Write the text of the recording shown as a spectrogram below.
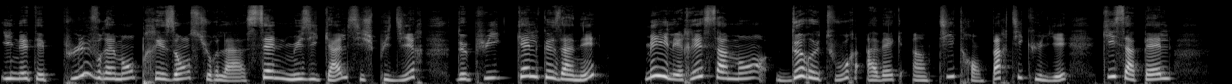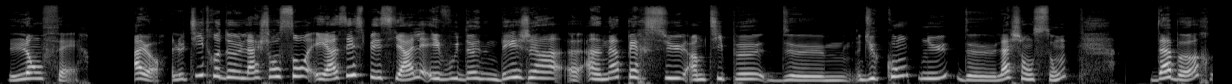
il n'était plus vraiment présent sur la scène musicale, si je puis dire, depuis quelques années. Mais il est récemment de retour avec un titre en particulier qui s'appelle L'enfer. Alors, le titre de la chanson est assez spécial et vous donne déjà euh, un aperçu un petit peu de, du contenu de la chanson. D'abord,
